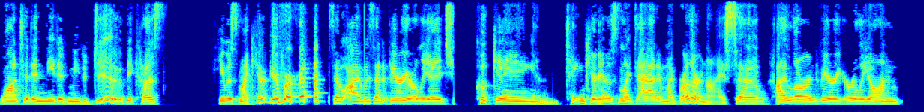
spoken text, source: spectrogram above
wanted and needed me to do because he was my caregiver. so I was at a very early age cooking and taking care. It was my dad and my brother and I. So I learned very early on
